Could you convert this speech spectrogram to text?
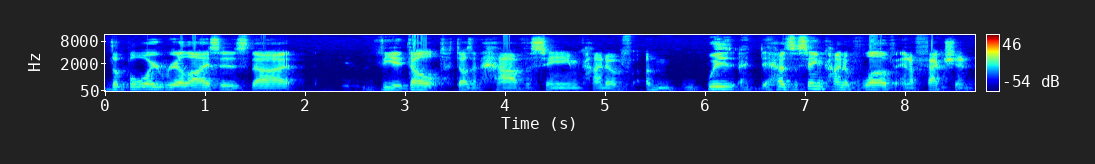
the boy realizes that the adult doesn't have the same kind of um, has the same kind of love and affection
